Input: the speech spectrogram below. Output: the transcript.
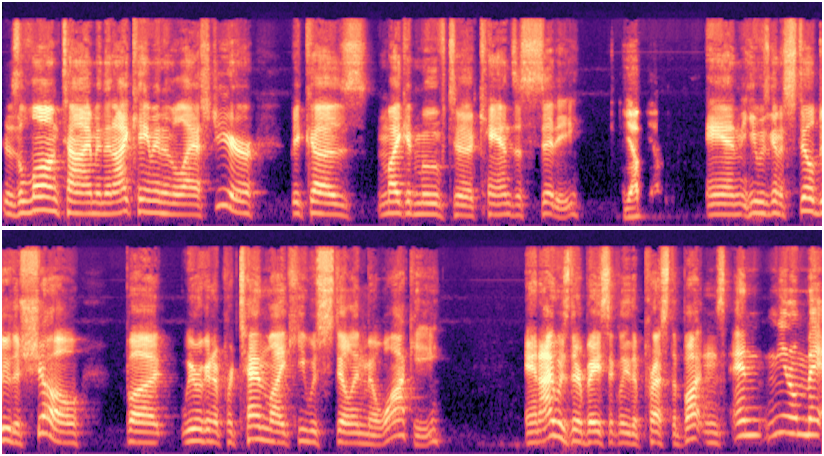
it was a long time and then i came in in the last year because mike had moved to kansas city Yep. and he was going to still do the show but we were going to pretend like he was still in milwaukee and i was there basically to press the buttons and you know may,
